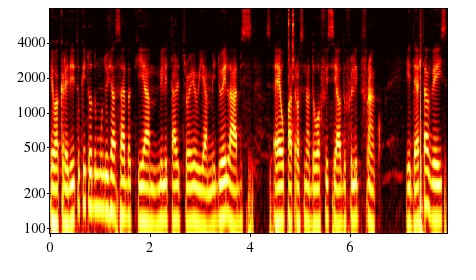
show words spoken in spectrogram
Eu acredito que todo mundo já saiba que a Military Trail e a Midway Labs é o patrocinador oficial do Felipe Franco. E desta vez,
